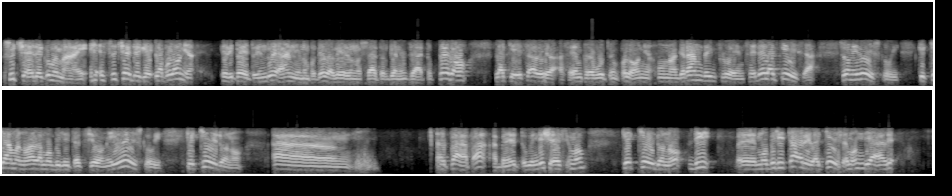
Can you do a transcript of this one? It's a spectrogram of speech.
Succede come mai? Succede che la Polonia, ripeto, in due anni non poteva avere uno Stato organizzato, però la Chiesa aveva, sempre avuto in Polonia una grande influenza ed è la Chiesa, sono i vescovi che chiamano alla mobilitazione, i vescovi che chiedono a, al Papa, a Benedetto XV, che chiedono di eh, mobilitare la Chiesa mondiale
